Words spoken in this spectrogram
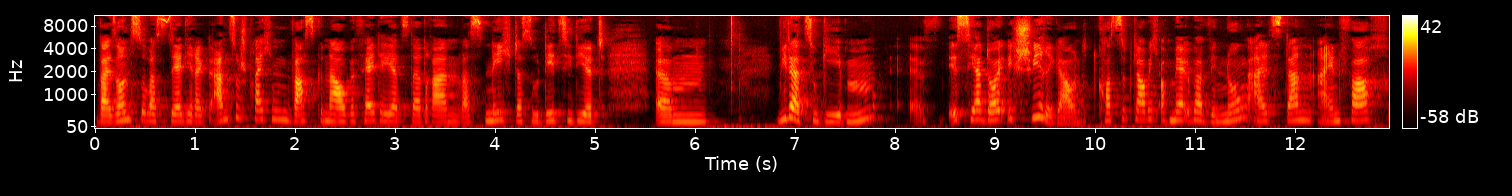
weil sonst sowas sehr direkt anzusprechen, was genau gefällt dir jetzt daran, was nicht, das so dezidiert ähm, wiederzugeben, ist ja deutlich schwieriger und kostet, glaube ich, auch mehr Überwindung, als dann einfach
